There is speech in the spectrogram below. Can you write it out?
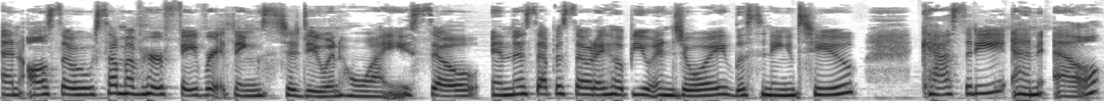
And also some of her favorite things to do in Hawaii. So, in this episode, I hope you enjoy listening to Cassidy and Elle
